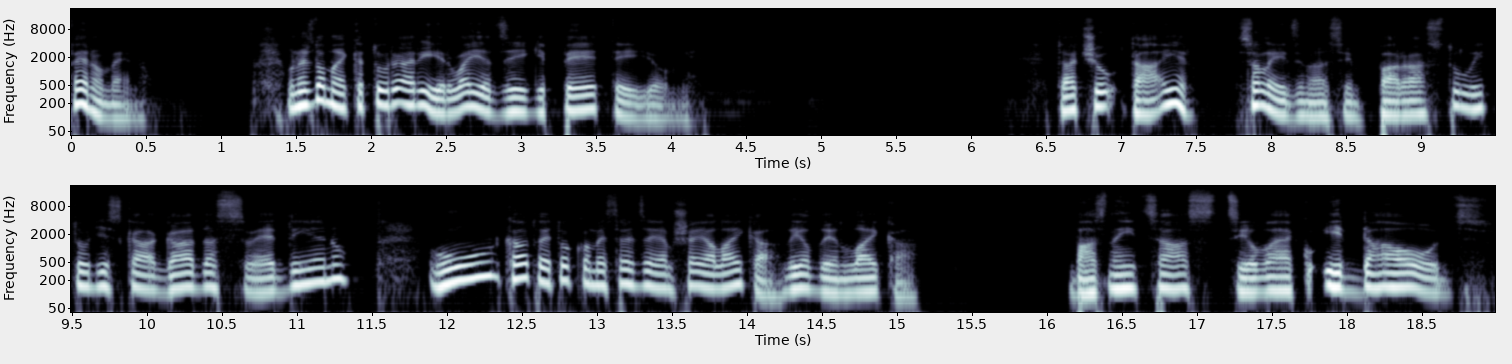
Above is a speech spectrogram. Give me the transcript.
Fenomenu? Un es domāju, ka tur arī ir vajadzīgi pētījumi. Taču tā ir. Salīdzināsim parastu liturģiskā gada svētdienu un kaut vai to, ko mēs redzējām šajā laikā, Lieldienu laikā. Baznīcās cilvēku ir daudz.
